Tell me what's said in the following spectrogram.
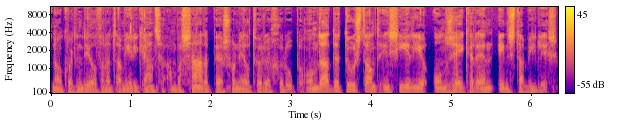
En ook wordt een deel van het Amerikaanse ambassadepersoneel teruggeroepen. Omdat de toestand in Syrië onzeker en instabiel is.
